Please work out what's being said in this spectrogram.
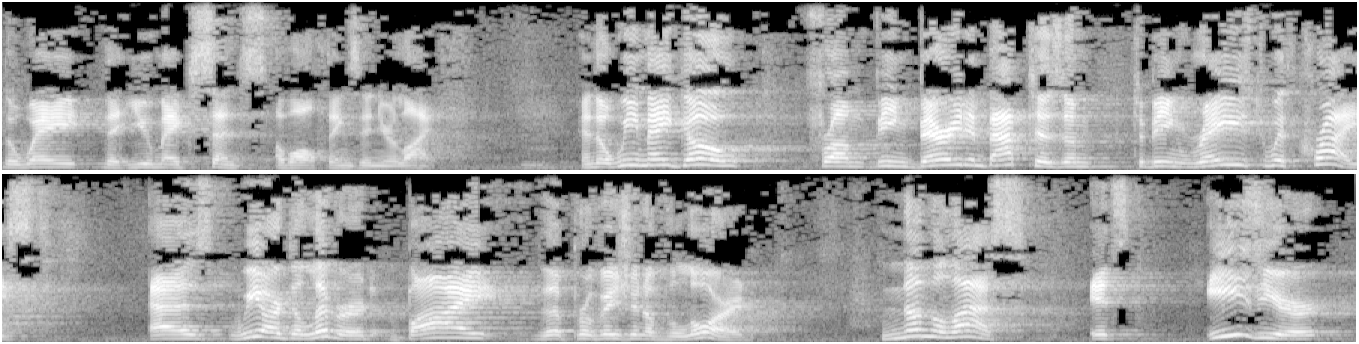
the way that you make sense of all things in your life. And though we may go from being buried in baptism to being raised with Christ as we are delivered by the provision of the Lord, nonetheless, it's easier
